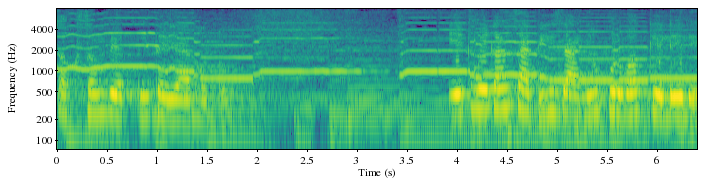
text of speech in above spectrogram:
सक्षम व्यक्ती तयार होतो. एकमेकांसाठी जाणीवपूर्वक केलेले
